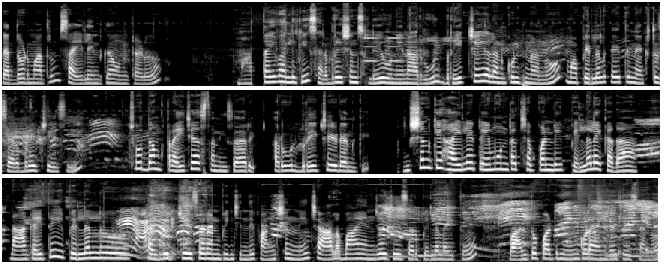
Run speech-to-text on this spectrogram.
పెద్దోడు మాత్రం సైలెంట్గా ఉంటాడు. మా అత్తయ్య వాళ్ళకి సెలబ్రేషన్స్ లేవు. నేను ఆ రూల్ బ్రేక్ చేయాలనుకుంటున్నాను. మా పిల్లలకైతే నెక్స్ట్ సెలబ్రేట్ చేసి చూద్దాం ట్రై చేస్తాను ఈసారి ఆ రూల్ బ్రేక్ చేయడానికి. ఫంక్షన్కి హైలైట్ ఏముంటుంది చెప్పండి? పిల్లలే కదా. నాకైతే ఈ పిల్లలు హైలైట్ చేశారనిపించింది ఫంక్షన్ని. చాలా బాగా ఎంజాయ్ చేశారు పిల్లలైతే. వాళ్ళతో పాటు నేను కూడా ఎంజాయ్ చేశాను.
